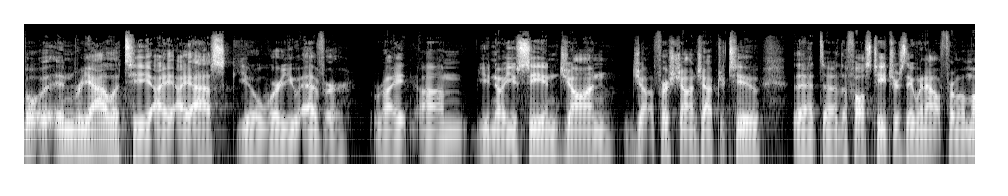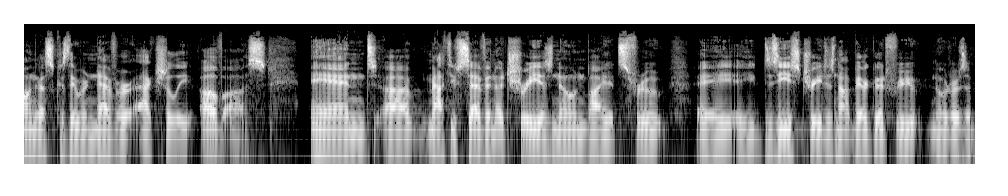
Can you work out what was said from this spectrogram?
but in reality, I, I ask, you know, were you ever, right? Um, you know, you see in John, John 1 John chapter 2, that uh, the false teachers, they went out from among us because they were never actually of us. And uh, Matthew 7, a tree is known by its fruit. A, a diseased tree does not bear good fruit, nor does a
